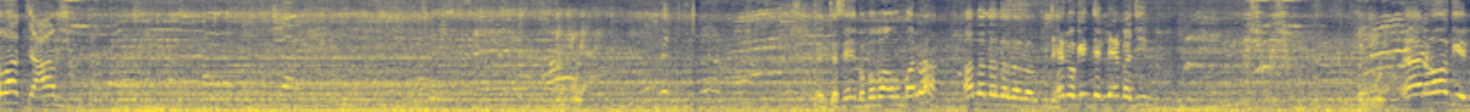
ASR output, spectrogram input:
خبطت يا عم انت سايق بابا أول مرة؟ الله لا لا لا دي حلوة جدا اللعبة دي. يا راجل.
